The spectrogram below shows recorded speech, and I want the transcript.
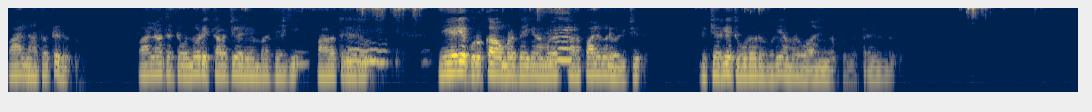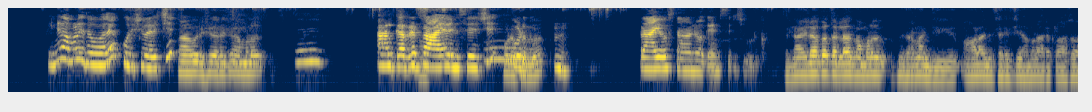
പാലിനകത്തോട്ട് ഇടും. പാലിനകത്തിട്ട് ഒന്നുകൂടി തിളച്ച് കഴിയുമ്പോഴത്തേക്ക് പാകത്തിനൊരു നേരിയ കുറുക്കാവുമ്പോഴത്തേക്ക് നമ്മൾ കടപ്പാലും കൂടി ഒഴിച്ച് ഒരു ചെറിയ ചൂടോട് കൂടി നമ്മൾ വാങ്ങി വെക്കുന്നു. അത്രയേ ഉള്ളൂ. പിന്നെ നമ്മൾ ഇതുപോലെ കുരിശ് വരച്ച് ആ കുരിശ് വരച്ച് നമ്മൾ ആൾക്കാരുടെ പ്രായം അനുസരിച്ച് കൊടുക്കുന്നു. ഉം. പ്രായവും സ്ഥാനവും ഒക്കെ അനുസരിച്ച് കൊടുക്കും. പിന്നെ അയലോക്കത്തെല്ലാം നമ്മൾ വിതരണം ചെയ്യും. ആളനുസരിച്ച് നമ്മൾ അര ക്ലാസ്സോ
